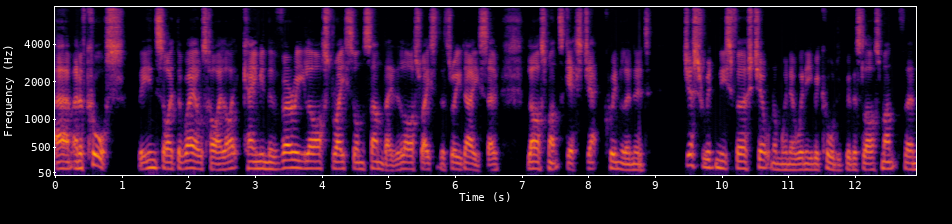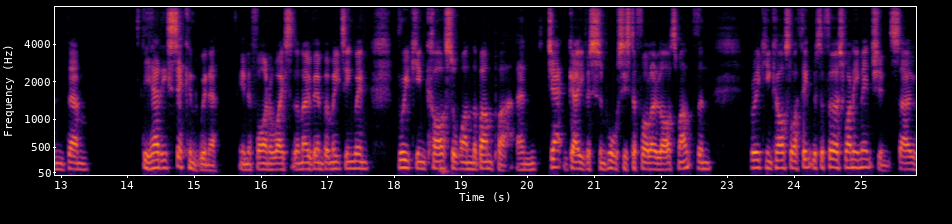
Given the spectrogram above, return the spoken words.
Um, and of course, the inside the rails highlight came in the very last race on Sunday, the last race of the three days. So last month's guest, Jack Quinlan, had just ridden his first Cheltenham winner when he recorded with us last month. And um, he had his second winner in the final race of the November meeting when Brechin Castle won the bumper. And Jack gave us some horses to follow last month. And Brechin Castle, I think, was the first one he mentioned. So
